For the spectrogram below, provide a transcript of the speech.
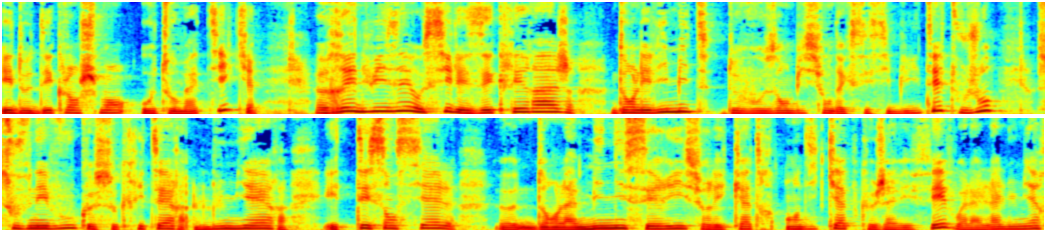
et de déclenchement automatique. Réduisez aussi les éclairages dans les limites de vos ambitions d'accessibilité. Toujours, souvenez-vous que ce critère lumière est essentiel euh, dans la mini-série sur les quatre handicaps que j'avais fait. Voilà, la lumière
